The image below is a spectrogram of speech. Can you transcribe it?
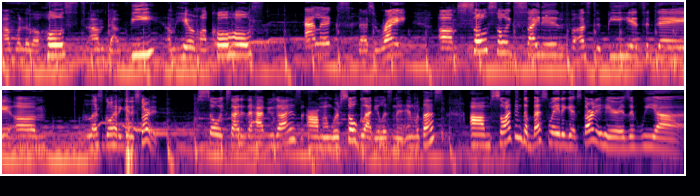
I'm one of the hosts. I'm Davi. I'm here with my co-host, Alex. That's right. Um, so so excited for us to be here today. Um, let's go ahead and get it started. so excited to have you guys um and we're so glad you're listening in with us um so i think the best way to get started here is if we uh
